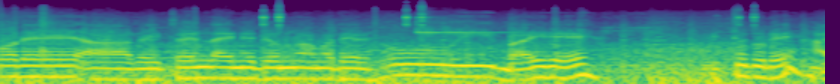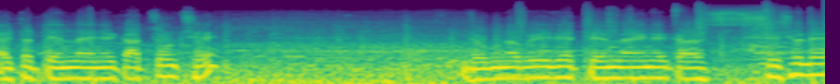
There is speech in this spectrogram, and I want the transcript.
পরে আর এই ট্রেন লাইনের জন্য আমাদের ওই বাইরে, একটু দূরে আরেকটা ট্রেন লাইনের কাজ চলছে। যমুনা ব্রিজের ট্রেন লাইনের কাজ শেষ হলে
